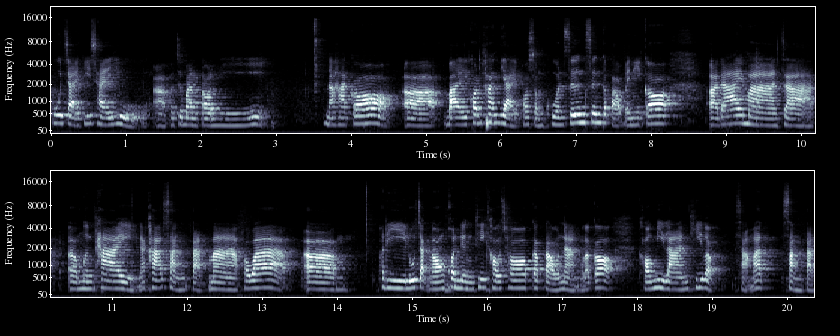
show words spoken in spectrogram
คู่ใจที่ใช้อยู่ปัจจุบันตอนนี้นะคะก็ใบค่อนข้างใหญ่พอสมควรซึ่งซึ่งกระเป๋าใบนี้ก็ได้มาจากเมืองไทยนะคะ สั่งตัดมาเพราะว่า พอดีรู้จักน้องคนหนึ่งที่เขาชอบกระเป๋าหนัง แล้วก็เขามีร้านที่แบบสามารถสั่งตัด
